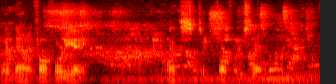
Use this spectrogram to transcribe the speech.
We're down at 448. That's 447.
